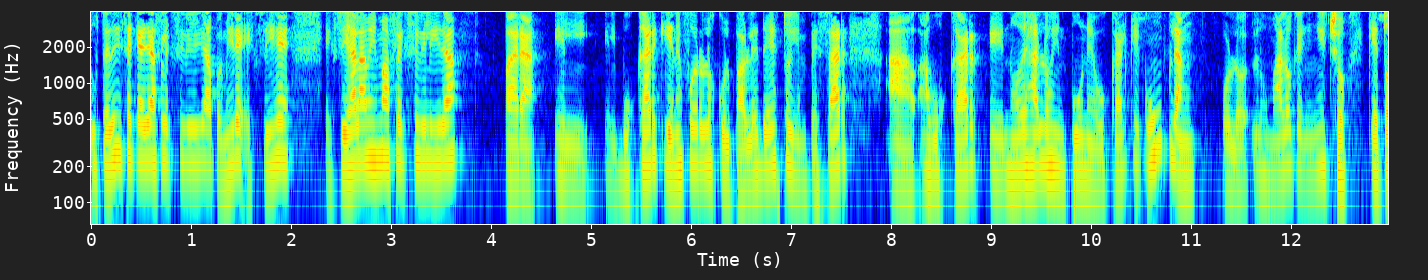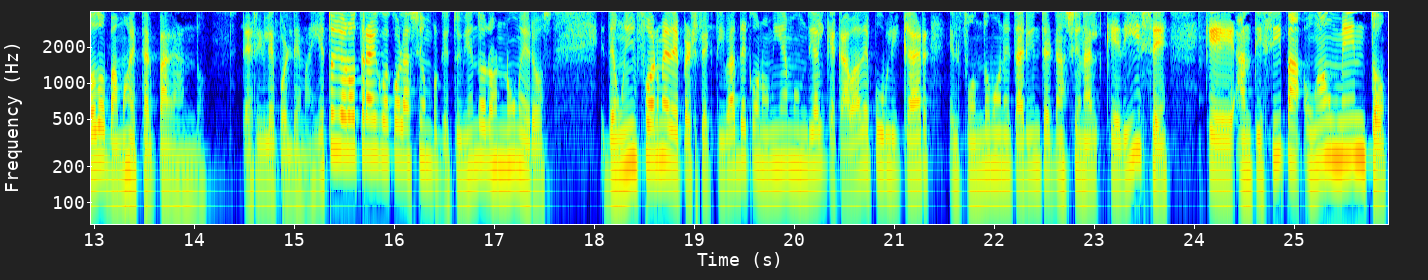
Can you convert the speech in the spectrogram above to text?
usted dice que haya flexibilidad, pues mire, exige, exija la misma flexibilidad para el, buscar quiénes fueron los culpables de esto y empezar a, buscar, eh, no dejarlos impunes, buscar que cumplan por lo, lo, malo que han hecho, que todos vamos a estar pagando. Terrible por demás. Y esto yo lo traigo a colación porque estoy viendo los números de un informe de perspectivas de economía mundial que acaba de publicar el Fondo Monetario Internacional que dice que anticipa un aumento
